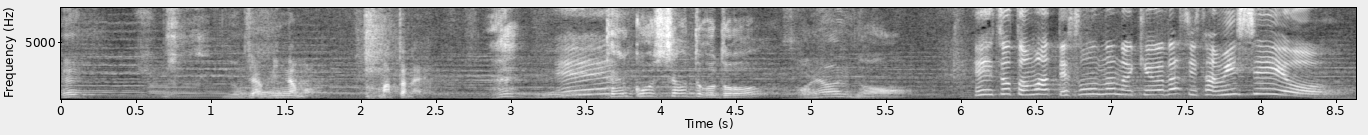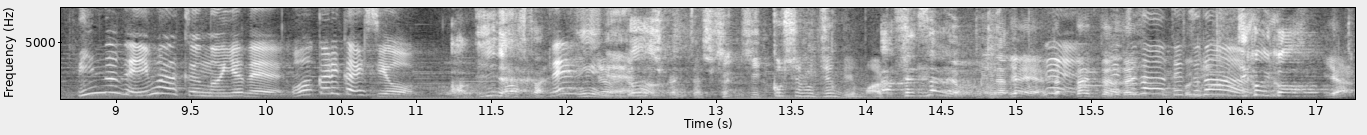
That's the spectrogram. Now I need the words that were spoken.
え？じゃあみんなもまたね転校しちゃうってこと？早いな。えちょっと待ってそんなの急だし寂しいよ。みんなで今くんの家でお別れ会しよあいいね。確かに。ね？いいね。確かに確かに。引っ越しの準備もああるし。手伝うよみんないでやいやうねだだだ手伝う手伝う。行こう行こいや。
